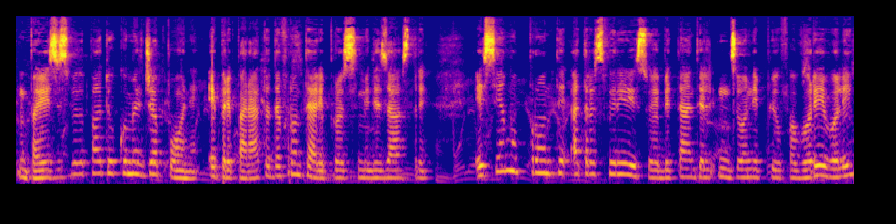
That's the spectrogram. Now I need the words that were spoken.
Un paese sviluppato come il Giappone è preparato ad affrontare i prossimi disastri e siamo pronti a trasferire i suoi abitanti in zone più favorevoli?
